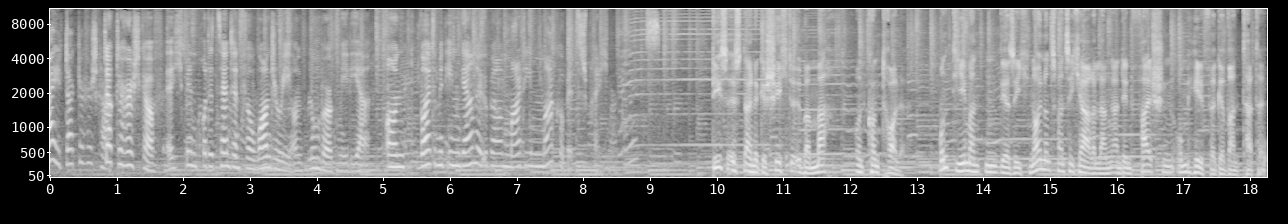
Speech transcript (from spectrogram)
Hi, Dr. Hirschkopf. Dr. Hirschkopf, ich bin Produzentin für Wandery und Bloomberg Media und wollte mit Ihnen gerne über Marty Markowitz sprechen. Dies ist eine Geschichte über Macht und Kontrolle und jemanden, der sich 29 Jahre lang an den Falschen um Hilfe gewandt hatte.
